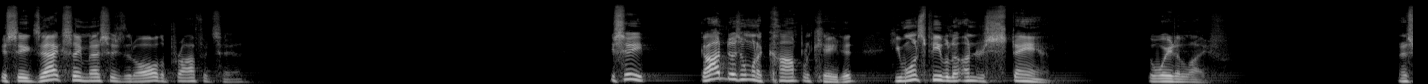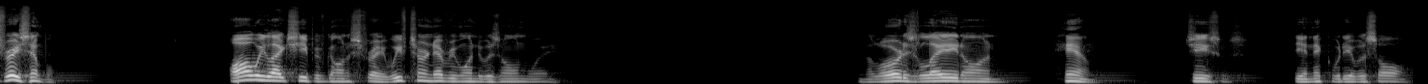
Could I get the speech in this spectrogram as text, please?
It's the exact same message that all the prophets had. You see, God doesn't want to complicate it, He wants people to understand the way to life. And it's very simple. All we like sheep have gone astray. We've turned everyone to his own way. And the Lord has laid on him, Jesus, the iniquity of us all.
